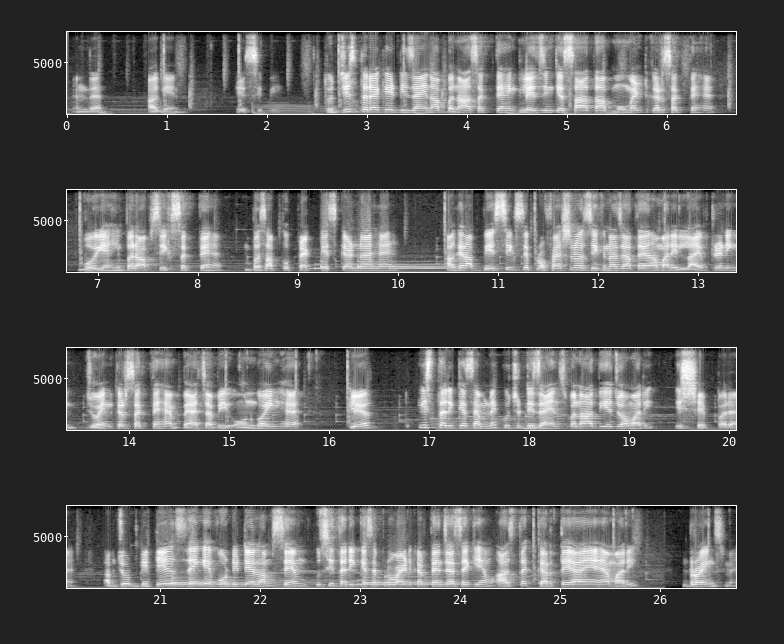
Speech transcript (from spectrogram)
and then again ACP तो जिस तरह के डिज़ाइन आप बना सकते हैं, ग्लेजिंग के साथ आप मूवमेंट कर सकते हैं, वो यहीं पर आप सीख सकते हैं। बस आपको प्रैक्टिस करना है। अगर आप बेसिक से प्रोफेशनल सीखना चाहते हैं, हमारी लाइव ट्रेनिंग ज्वाइन कर सकते हैं। बैच अभी ऑन गोइंग है। क्लियर? इस तरीके से हमने कुछ डिज़ाइन बना दिए जो हमारी इस शेप पर है। अब जो डिटेल्स देंगे, वो डिटेल हम सेम उसी तरीके से प्रोवाइड करते हैं, जैसे कि हम आज तक करते आए हैं हमारी ड्रॉइंग्स में।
